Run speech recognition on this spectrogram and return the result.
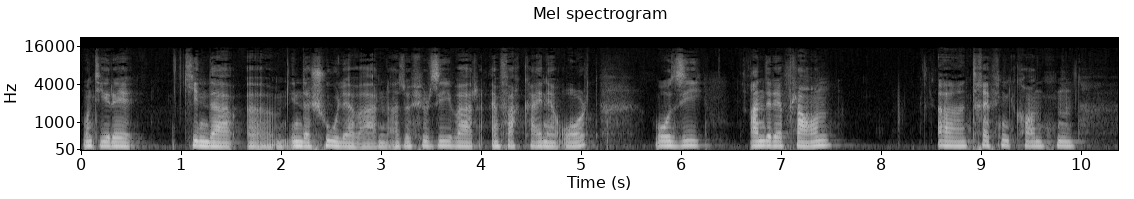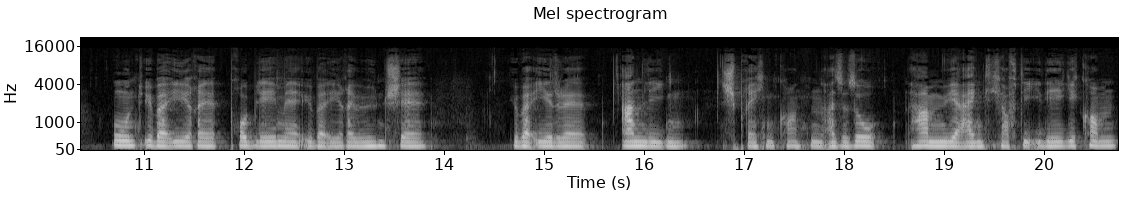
und ihre Kinder äh, in der Schule waren. Also für sie war einfach kein Ort, wo sie andere Frauen äh, treffen konnten und über ihre Probleme, über ihre Wünsche, über ihre Anliegen sprechen konnten. Also so haben wir eigentlich auf die Idee gekommen,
